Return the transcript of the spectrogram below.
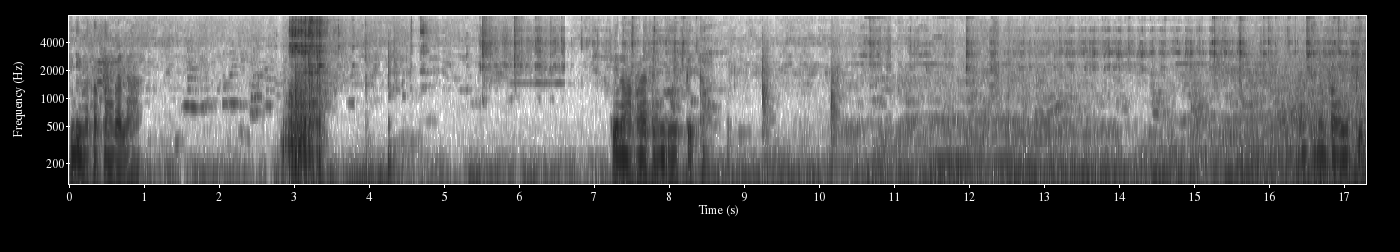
hindi matatanggal lahat kailangan pa natin ipit to ito yung pang-ipit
